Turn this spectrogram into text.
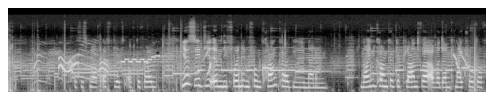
Das ist mir auch erst jetzt aufgefallen. Hier seht ihr ähm, die Freundin von Conker, die in einem neuen Conker geplant war, aber dank Microsoft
